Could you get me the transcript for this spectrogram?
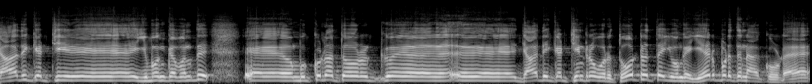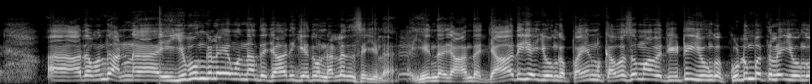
ஜாதி கட்சி இவங்க வந்து முக்குலத்தோருக்கு ஜாதி கட்சின்ற ஒரு தோற்றத்தை இவங்க ஏற்படுத்தினா கூட அதை வந்து அண்ணா இவங்களே வந்து அந்த ஜாதிக்கு எதுவும் நல்லது செய்யலை. இந்த அந்த ஜாதியை இவங்க பயன் கவசமாக வச்சுக்கிட்டு இவங்க குடும்பத்தில் இவங்க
